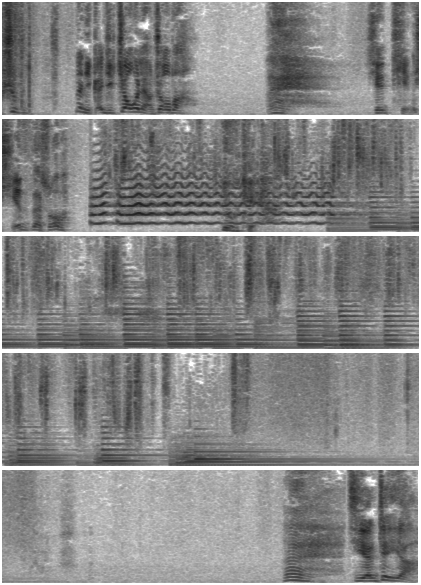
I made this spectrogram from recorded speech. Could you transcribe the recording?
师傅，那你赶紧教我两招吧。哎，先舔个鞋子再说吧。又舔。既然这样，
